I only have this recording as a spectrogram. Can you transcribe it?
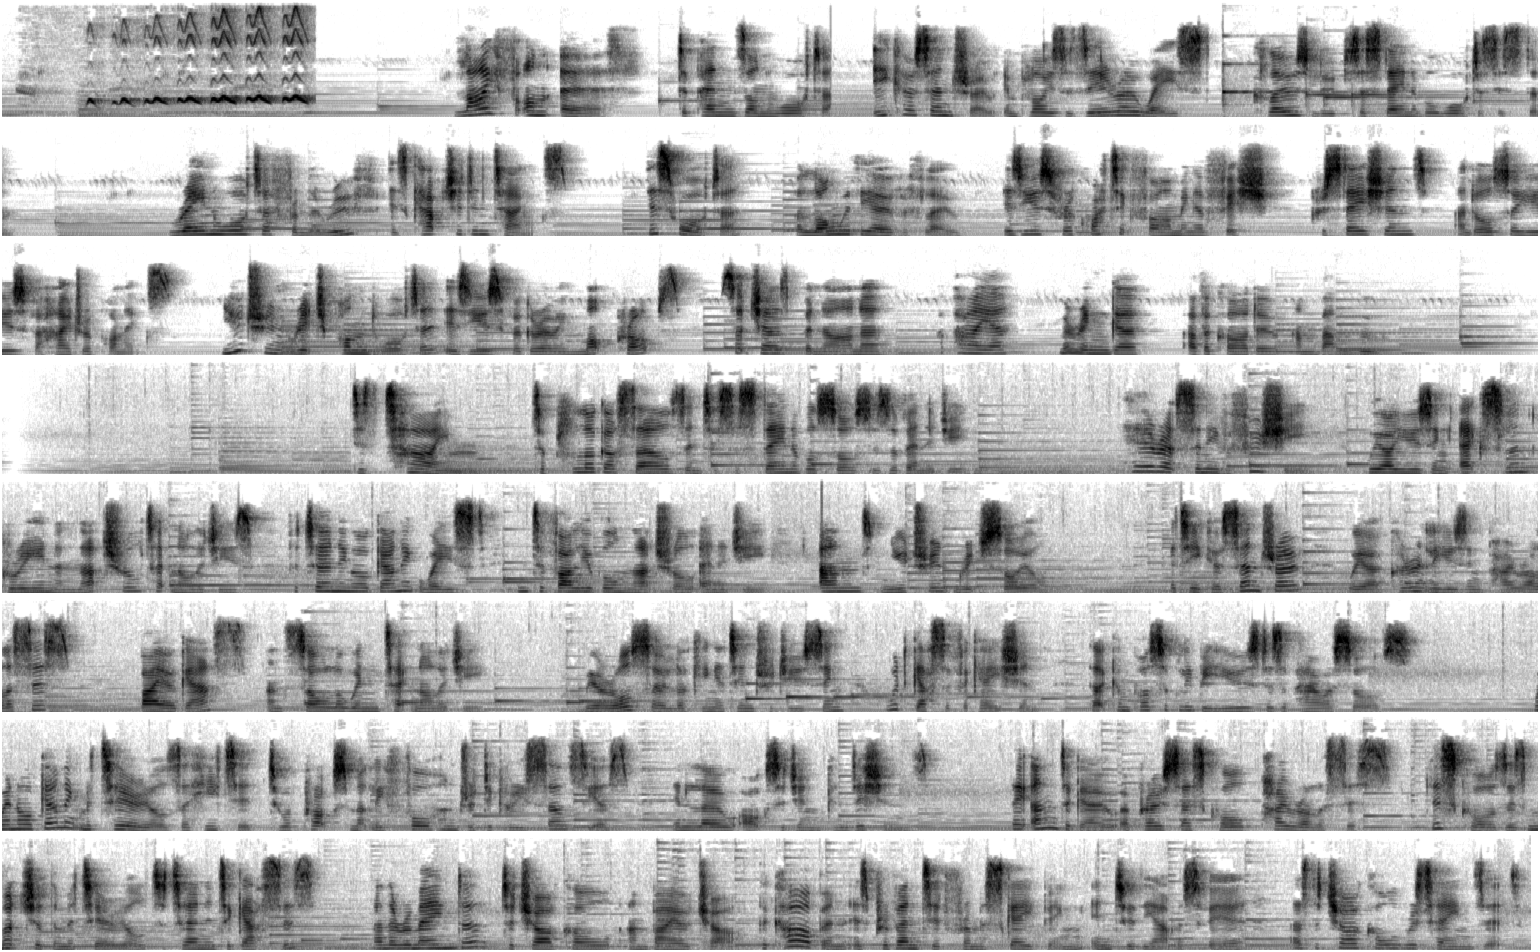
Life on Earth depends on water. EcoCentro employs a zero waste, closed loop sustainable water system. Rainwater from the roof is captured in tanks. This water, along with the overflow, is used for aquatic farming of fish, crustaceans, and also used for hydroponics. Nutrient-rich pond water is used for growing mop crops such as banana, papaya, moringa, avocado and bamboo. It is time to plug ourselves into sustainable sources of energy. Here at Soneva Fushi, we are using excellent green and natural technologies for turning organic waste into valuable natural energy and nutrient-rich soil. At EcoCentro, we are currently using pyrolysis, biogas and solar wind technology. We are also looking at introducing wood gasification that can possibly be used as a power source. When organic materials are heated to approximately 400 degrees Celsius in low oxygen conditions, they undergo a process called pyrolysis. This causes much of the material to turn into gases and the remainder to charcoal and biochar. The carbon is prevented from escaping into the atmosphere as the charcoal retains it.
